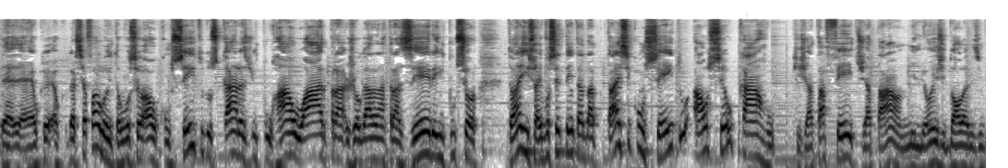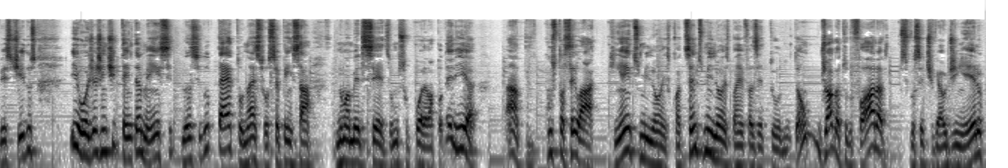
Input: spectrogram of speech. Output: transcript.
é, é o que, é o que o Garcia falou. Então, você, ó, o conceito dos caras de empurrar o ar para jogar na traseira impulsionar. Então é isso. Aí você tenta adaptar esse conceito ao seu carro, que já está feito, já tá milhões de dólares investidos. E hoje a gente tem também esse lance do teto, né? Se você pensar numa Mercedes, vamos supor, ela poderia. Ah, custa, sei lá, 500 milhões, 400 milhões para refazer tudo. Então, joga tudo fora, se você tiver o dinheiro,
